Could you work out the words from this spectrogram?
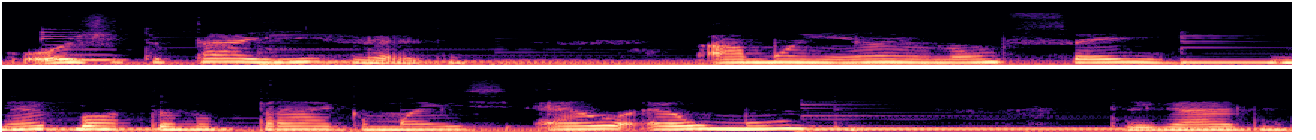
Hoje tu tá aí, velho. Amanhã eu não sei, não é botando praga, mas é, é o mundo, tá ligado?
